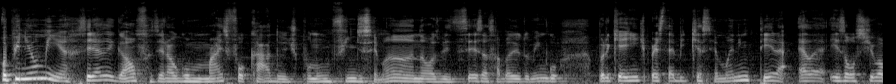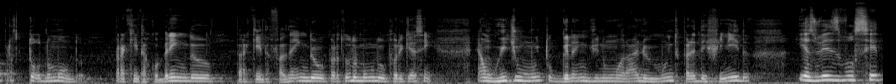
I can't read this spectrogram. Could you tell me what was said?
opinião minha, seria legal fazer algo mais focado, tipo num fim de semana, ou às vezes sexta, sábado e domingo, porque a gente percebe que a semana inteira ela é exaustiva para todo mundo. Para quem tá cobrindo, para quem tá fazendo, para todo mundo, porque assim, é um ritmo muito grande num horário muito pré-definido e às vezes você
